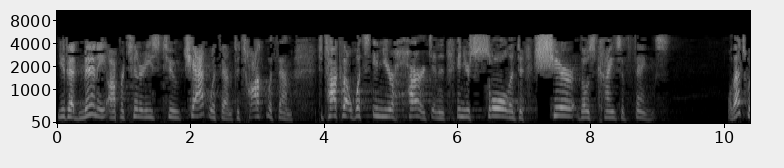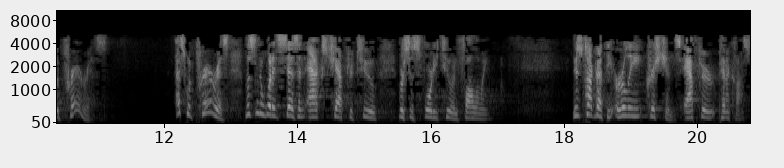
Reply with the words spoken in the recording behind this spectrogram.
You've had many opportunities to chat with them, to talk with them, to talk about what's in your heart and in your soul and to share those kinds of things. Well, that's what prayer is. That's what prayer is. Listen to what it says in Acts chapter 2, verses 42 and following. This is talking about the early Christians after Pentecost.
